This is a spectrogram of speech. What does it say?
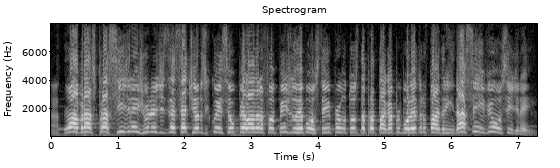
Ah. Um abraço pra Sidney Júnior, de 17 anos, que conheceu o Pelada na fanpage do Rebosteio e perguntou se dá pra pagar por boleto no padrinho. Dá sim, viu, Sidney?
